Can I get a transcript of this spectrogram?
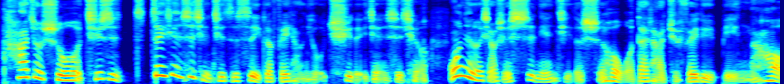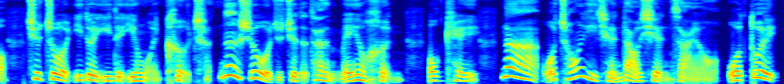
他就说：“其实这件事情其实是一个非常有趣的一件事情哦。我女儿小学四年级的时候，我带她去菲律宾，然后去做一对一的英文课程。那时候我就觉得她的没有很 OK。那我从以前到现在哦，我对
